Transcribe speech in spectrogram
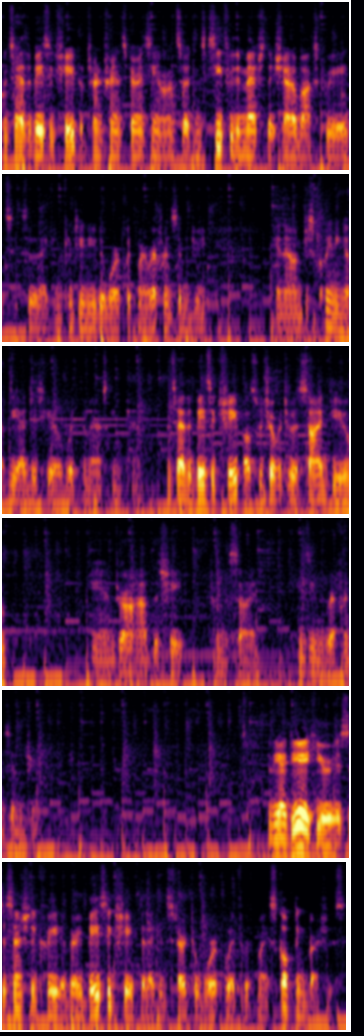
Once I have the basic shape, I'll turn transparency on so I can see through the mesh that Shadowbox creates so that I can continue to work with my reference imagery. And now I'm just cleaning up the edges here with the masking pen. Once I have the basic shape, I'll switch over to a side view and draw out the shape from the side using the reference imagery. And the idea here is to essentially create a very basic shape that I can start to work with with my sculpting brushes.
